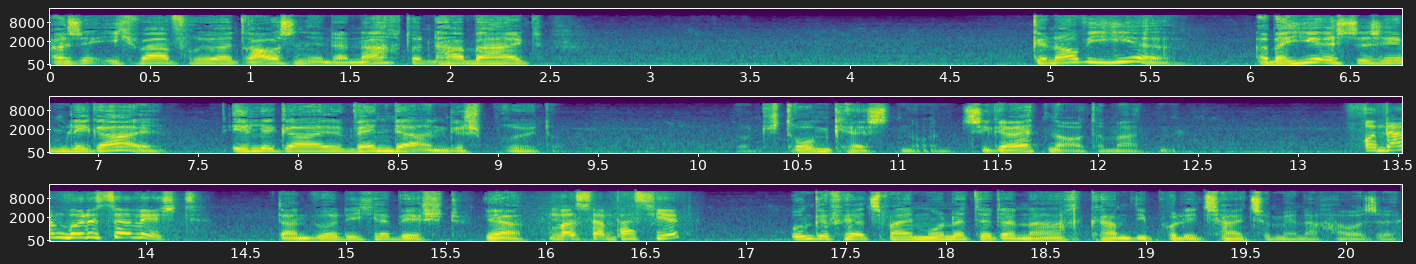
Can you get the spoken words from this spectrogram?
Also ich war früher draußen in der Nacht und habe halt. Genau wie hier. Aber hier ist es eben legal. Illegal Wände angesprüht und Stromkästen und Zigarettenautomaten. Und dann wurdest du erwischt? Dann wurde ich erwischt, ja. Und was dann passiert? Ungefähr zwei Monate danach kam die Polizei zu mir nach Hause.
